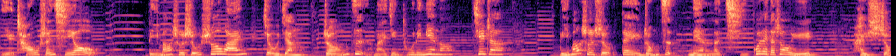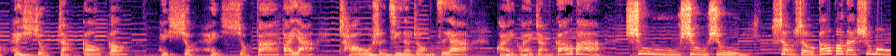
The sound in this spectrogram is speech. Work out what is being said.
也超神奇哦！狸猫叔叔说完，就将种子埋进土里面了。接着，狸猫叔叔对种子念了奇怪的咒语：“嘿咻嘿咻，长高高；嘿咻嘿咻，发发芽。超神奇的种子呀，快快长高吧！”咻咻咻。瘦瘦高高的树木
